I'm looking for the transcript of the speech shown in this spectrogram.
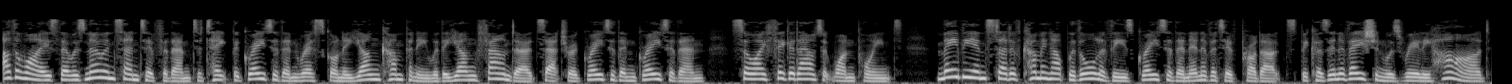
Otherwise, there was no incentive for them to take the greater than risk on a young company with a young founder, etc. Greater than greater than. So I figured out at one point, maybe instead of coming up with all of these greater than innovative products because innovation was really hard,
